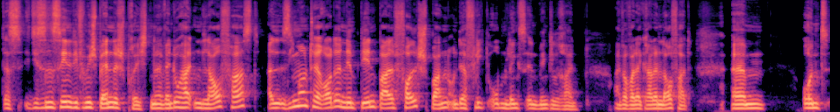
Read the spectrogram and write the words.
das, eine Szene, die für mich Bände spricht. Ne? Wenn du halt einen Lauf hast, also Simon Terodde nimmt den Ball Vollspann und der fliegt oben links in den Winkel rein. Einfach weil er gerade einen Lauf hat. Ähm, und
